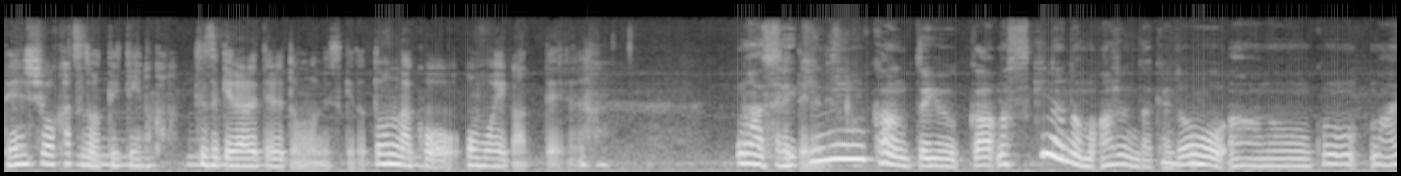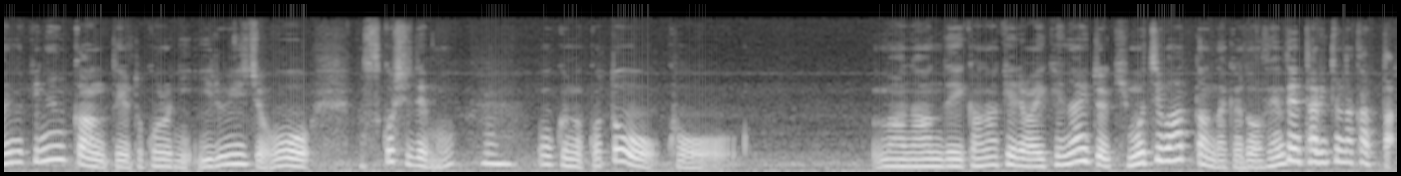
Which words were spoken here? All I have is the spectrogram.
伝承活動って言っていいのかな、うん。続けられてると思うんですけどどんなこう思いがあって、まあ責任感というか、まあ、好きなのもあるんだけど、あのこの、まあ、アイヌ記念館っていうところにいる以上少しでも多くのことをこう学んでいかなければいけないという気持ちはあったんだけど全然足りてなかった。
